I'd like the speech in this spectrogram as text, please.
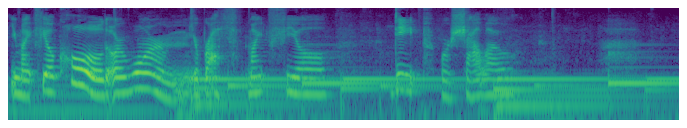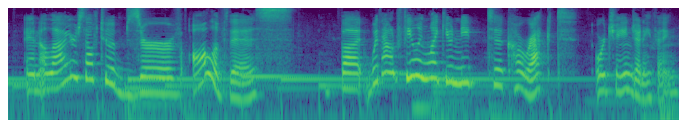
You might feel cold or warm. Your breath might feel deep or shallow. And allow yourself to observe all of this but without feeling like you need to correct or change anything.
